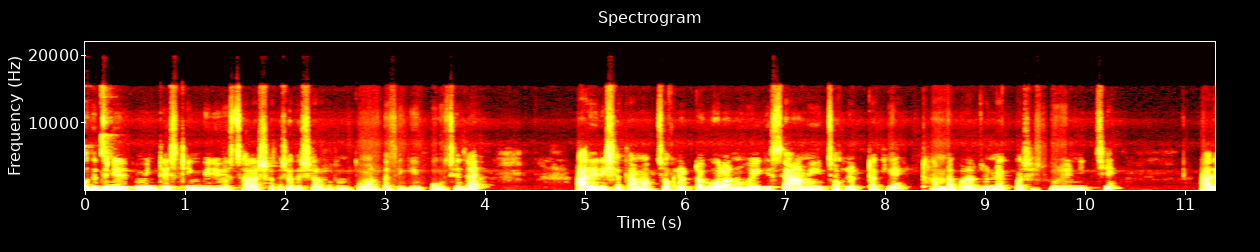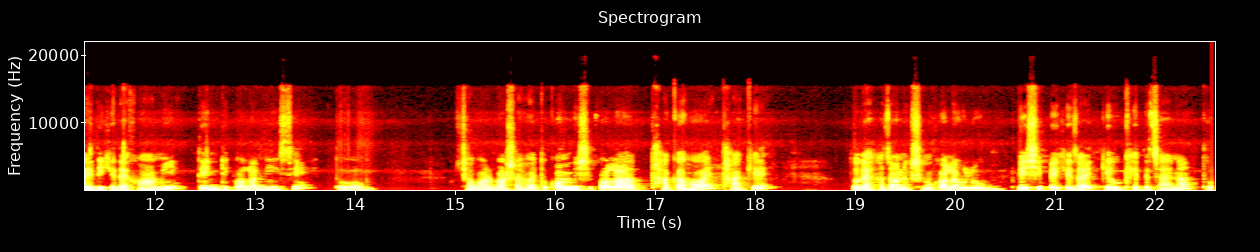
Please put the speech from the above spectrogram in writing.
প্রতিদিন এরকম ইন্টারেস্টিং ভিডিও ছাড়ার সাথে সাথে সর্বপ্রথম তোমার কাছে গিয়ে পৌঁছে যায়। আর এর সাথে আমার চকলেটটা গলানো হয়ে গেছে, আমি চকলেটটাকে ঠান্ডা করার জন্য এক পাশে সরিয়ে নিচ্ছি। আর এদিকে দেখো, আমি তিনটি কলা নিয়েছি, তো সবার বাসায় হয়তো কম বেশি কলা থাকা হয়, থাকে তো দেখা যায় অনেক সময় কলাগুলো বেশি পেকে যায়, কেউ খেতে চায় না। তো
